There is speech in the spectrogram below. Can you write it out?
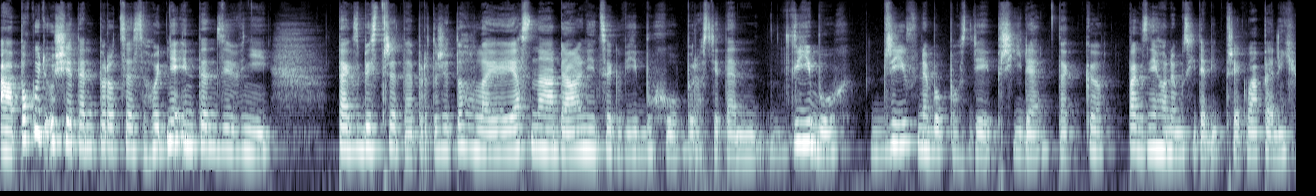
A pokud už je ten proces hodně intenzivní, tak zbystřete, protože tohle je jasná dálnice k výbuchu. Prostě ten výbuch dřív nebo později přijde, tak pak z něho nemusíte být překvapený.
